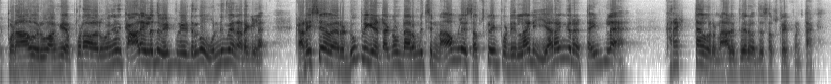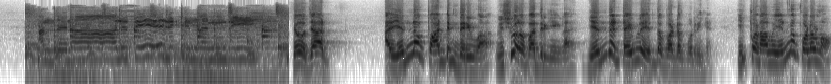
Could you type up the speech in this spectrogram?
எப்படா வருவாங்க எப்படா வருவாங்கன்னு காலையில இருந்து வெயிட் பண்ணிட்டு இருக்கோம் ஒண்ணுமே நடக்கல. கடைசியா வேற டூப்ளிகேட் அக்கௌண்ட் ஆரம்பிச்சு நாமளே சப்ஸ்கிரைப் பண்ணிடலாம்னு இறங்குற டைம்ல கரெக்டா ஒரு நாலு பேர் வந்து சப்ஸ்கிரைப் பண்ணிட்டாங்க. அந்த நாலு பேருக்கு நன்றி. யோ ஜான் அது என்ன பாட்டுன்னு தெரியுமா? விஷுவலை பார்த்திருக்கீங்களா? எந்த டைம்ல எந்த பாட்டை போடுறீங்க? இப்போ நாம என்ன பண்ணணும்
